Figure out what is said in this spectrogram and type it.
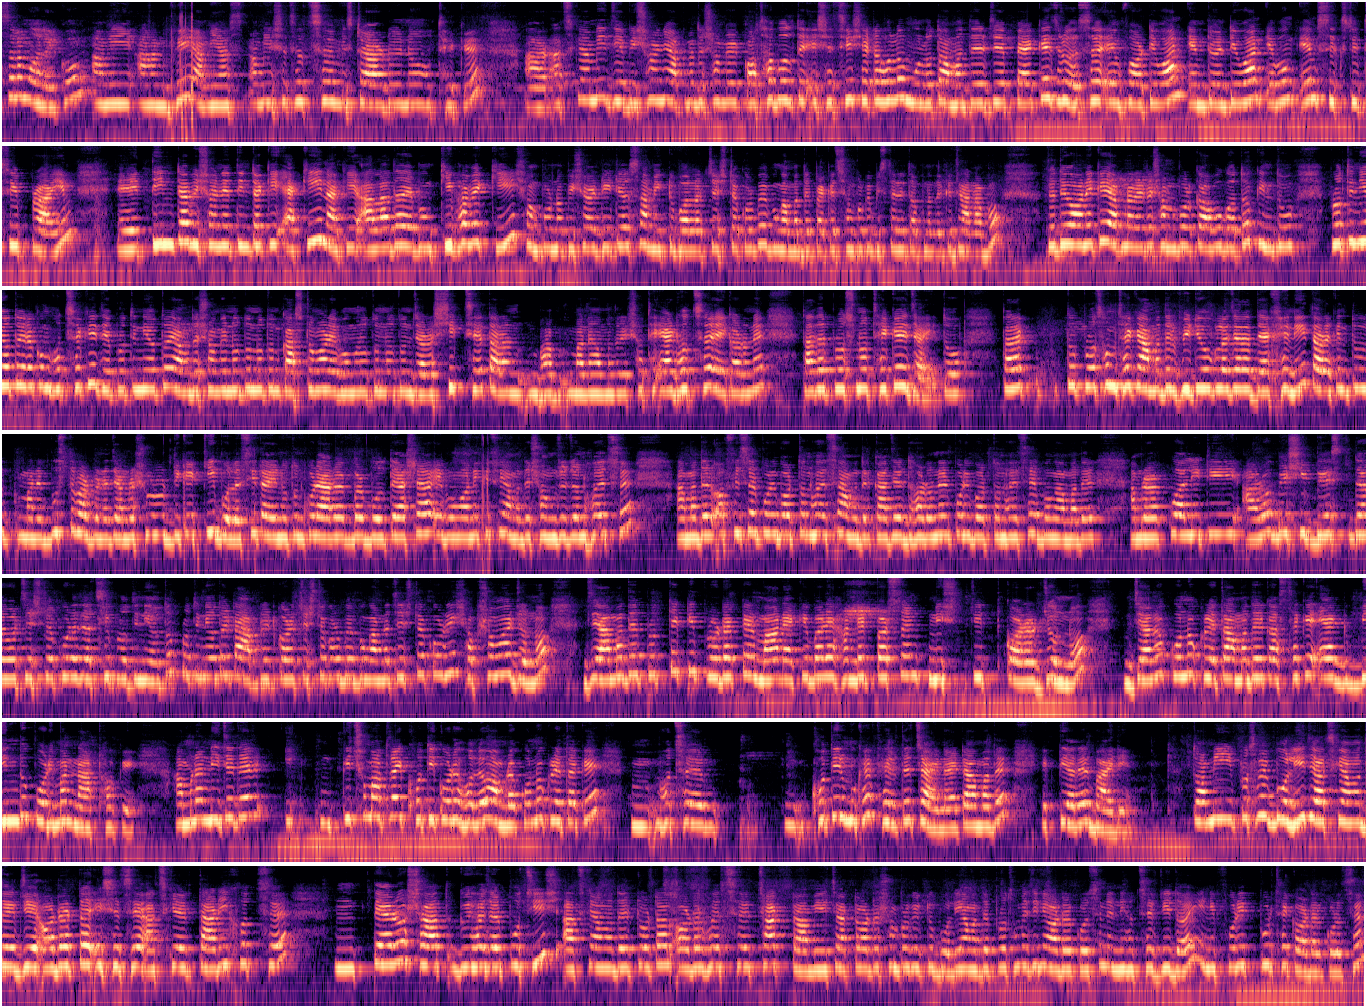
আসসালামু আলাইকুম, আমি আনভি, আমি আমি এসেছি হচ্ছে মিস্টার আরডুইনো থেকে। আর আজকে আমি যে বিষয় নিয়ে আপনাদের সঙ্গে কথা বলতে এসেছি, সেটা হলো মূলত আমাদের যে প্যাকেজ রয়েছে M forty one, M twenty one এবং এম সিক্সটি থ্রি প্রাইম, এই তিনটা বিষয় নিয়ে তিনটা কি একই নাকি আলাদা এবং কীভাবে কি, সম্পূর্ণ বিষয়ের ডিটেলস আমি একটু বলার চেষ্টা করব এবং আমাদের প্যাকেজ সম্পর্কে বিস্তারিত আপনাদেরকে জানাব। যদিও অনেকেই আপনারা এটা সম্পর্কে অবগত, কিন্তু প্রতিনিয়ত এরকম হচ্ছে কি যে প্রতিনিয়তই আমাদের সঙ্গে নতুন নতুন কাস্টমার এবং নতুন নতুন যারা শিখছে, তারা ভাব মানে আমাদের সাথে অ্যাড হচ্ছে। এই কারণে তাদের প্রশ্ন থেকেই যায়। তো তারা তো প্রথম থেকে আমাদের ভিডিওগুলো যারা দেখেনি, তারা কিন্তু মানে বুঝতে পারবে না যে আমরা শুরুর দিকে কি বলেছি, তাই নতুন করে আরও একবার বলতে আসা এবং অনেক কিছুই আমাদের সংযোজন হয়েছে। আমাদের অফিসের পরিবর্তন হয়েছে, আমাদের কাজের ধরনের পরিবর্তন হয়েছে এবং আমাদের, আমরা কোয়ালিটি আরও বেশি বেস্ট দেওয়ার চেষ্টা করে যাচ্ছি প্রতিনিয়ত। প্রতিনিয়ত এটা আপডেট করার চেষ্টা করব এবং আমরা চেষ্টা করি সবসময়ের জন্য যে আমাদের প্রত্যেকটি প্রোডাক্টের মান একেবারে হান্ড্রেড পারসেন্ট নিশ্চিত করার জন্য যেন কোনো ক্রেতা আমাদের কাছ থেকে এক বিন্দু পরিমাণ না ঠকে। আমরা নিজেদের কিছু মাত্রায় ক্ষতি করে হলেও আমরা কোনো ক্রেতাকে হচ্ছে ক্ষতির মুখে ফেলতে চাই না। এটা আমাদের এখতিয়ারের বাইরে। তো আমি প্রথমে বলি যে আজকে আমাদের যে অর্ডারটা এসেছে, আজকের তারিখ হচ্ছে তেরো সাত দুই হাজার পঁচিশ। আজকে আমাদের টোটাল অর্ডার হয়েছে চারটা। আমি এই চারটা অর্ডার সম্পর্কে একটু বলি। আমাদের প্রথমে যিনি অর্ডার করেছেন, ইনি হচ্ছে হৃদয়। ইনি ফরিদপুর থেকে অর্ডার করেছেন।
